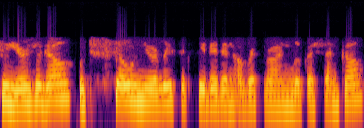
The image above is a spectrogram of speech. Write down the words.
two years ago, which so nearly succeeded in overthrowing Lukashenko.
